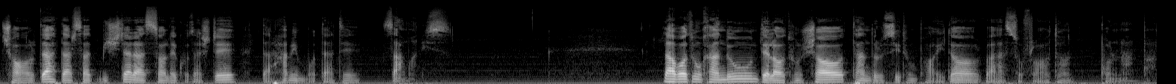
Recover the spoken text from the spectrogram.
14 درصد بیشتر از سال گذشته در همین مدت زمانی است. لباتون خندون، دلاتون شاد، تندرستیتون پایدار و سفرهاتان پرنان باد.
